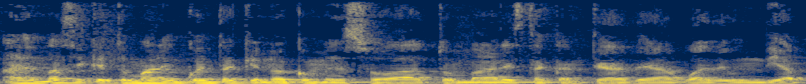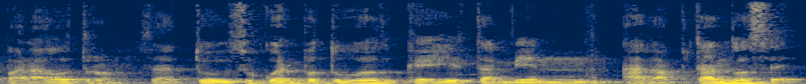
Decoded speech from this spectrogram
Además hay que tomar en cuenta que no comenzó a tomar esta cantidad de agua de un día para otro, o sea, tu, su cuerpo tuvo que ir también adaptándose,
